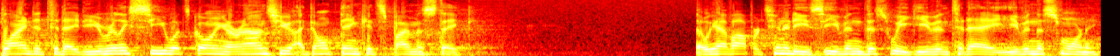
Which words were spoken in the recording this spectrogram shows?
blinded today? Do you really see what's going around you? I don't think it's by mistake. That we have opportunities even this week, even today, even this morning,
